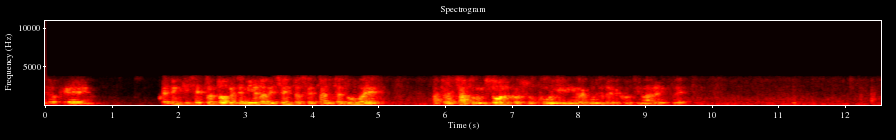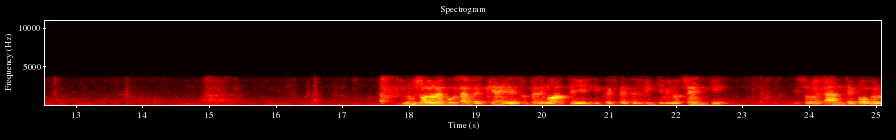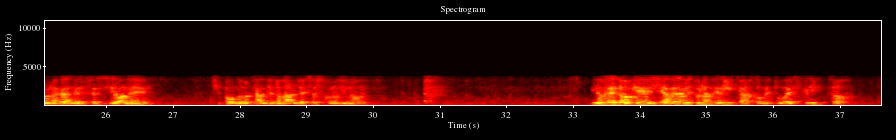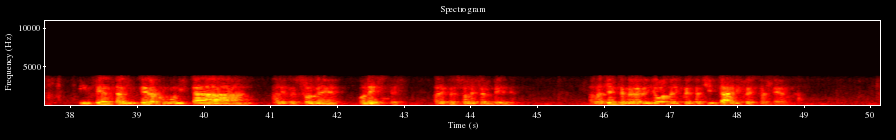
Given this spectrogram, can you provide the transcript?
credo che quel 27 ottobre del 1972 ha tracciato un solco su cui Ragusa deve continuare a riflettere. Non solo Ragusa perché tutte le morti di queste vittime innocenti, che sono tante, pongono una grande riflessione, ci pongono tante domande a ciascuno di noi. Io credo che sia veramente una ferita, come tu hai scritto, inferta l'intera comunità alle persone oneste, alle persone per bene, alla gente meravigliosa di questa città e di questa terra.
